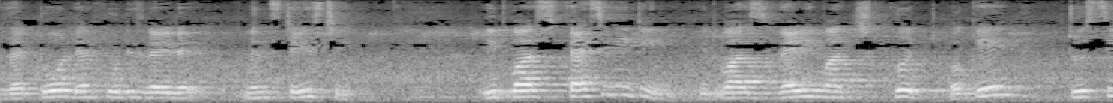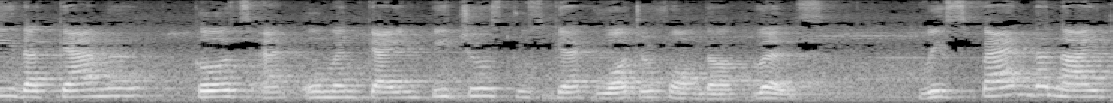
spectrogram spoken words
As I told, their food is very means tasty. It was fascinating. It was very much good. Okay, to see the camel, carts, and women carrying pitchers to get water from the wells. We spent the night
